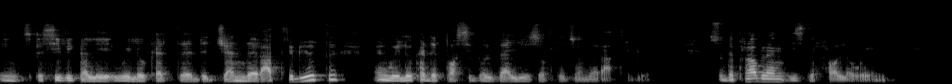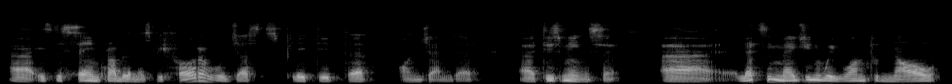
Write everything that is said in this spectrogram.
In, specifically, we look at uh, the gender attribute and we look at the possible values of the gender attribute. So the problem is the following. Uh, it's the same problem as before, we just split it uh, on gender. Uh, this means, uh, let's imagine we want to know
